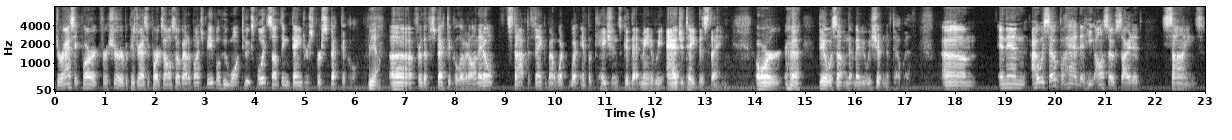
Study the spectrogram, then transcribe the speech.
Jurassic Park for sure because Jurassic Park's also about a bunch of people who want to exploit something dangerous for spectacle, Yeah. uh, for the spectacle of it all, and they don't stop to think about what what implications could that mean if we agitate this thing, or deal with something that maybe we shouldn't have dealt with. Um, and then I was so glad that he also cited Signs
